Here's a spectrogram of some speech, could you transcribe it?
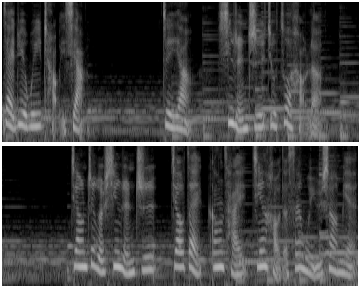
再略微炒一下，这样杏仁汁就做好了。将这个杏仁汁浇在刚才煎好的三文鱼上面，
